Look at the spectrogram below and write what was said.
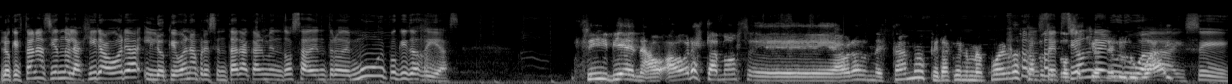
lo que están haciendo la gira ahora y lo que van a presentar acá en Mendoza dentro de muy poquitos días? Sí, bien. Ahora estamos, eh, ¿ahora dónde estamos? Espera que no me acuerdo. Estamos Concepción, del, Uruguay, sí.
